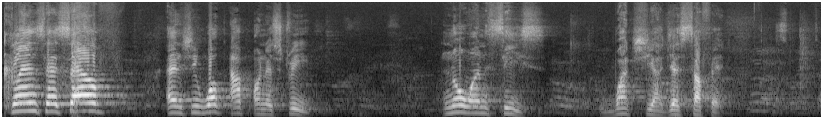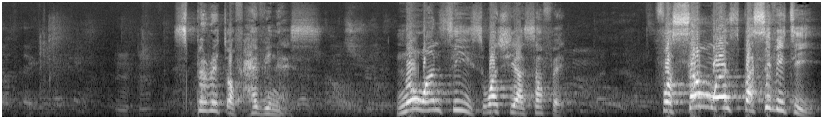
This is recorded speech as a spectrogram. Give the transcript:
cleansed herself, and she walked up on the street. No one sees what she has just suffered. Spirit of heaviness. No one sees what she has suffered. For someone's passivity.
